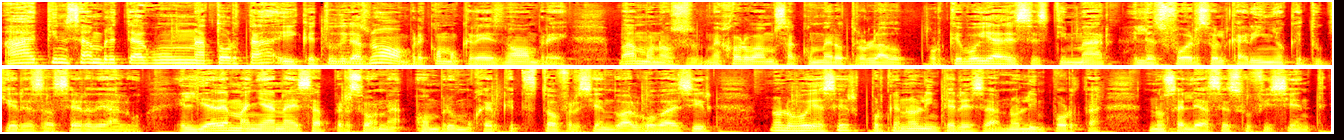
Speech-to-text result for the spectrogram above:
ay, ¿tienes hambre? Te hago una torta y que tú digas, no, hombre, ¿cómo crees? No, hombre, vámonos, mejor vamos a comer otro lado. ¿Por qué voy a desestimar el esfuerzo, el cariño que tú quieres hacer de algo? El día de mañana esa persona, hombre o mujer que te está ofreciendo algo, va a decir, no lo voy a hacer porque no le interesa, no le importa, no se le hace suficiente.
